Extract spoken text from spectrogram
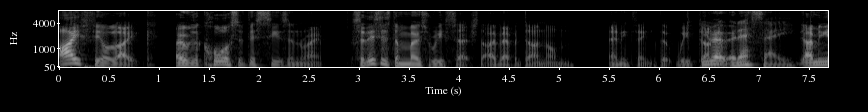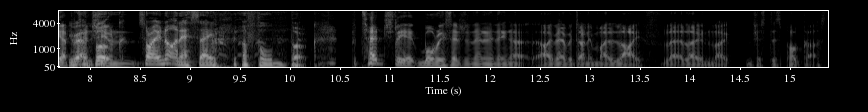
I feel like over the course of this season, right? So this is the most research that I've ever done on anything that we've done. You wrote an essay. I mean, yeah, You potentially, on, Sorry, not an essay, a full book. potentially more research than anything I've ever done in my life, let alone like just this podcast.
